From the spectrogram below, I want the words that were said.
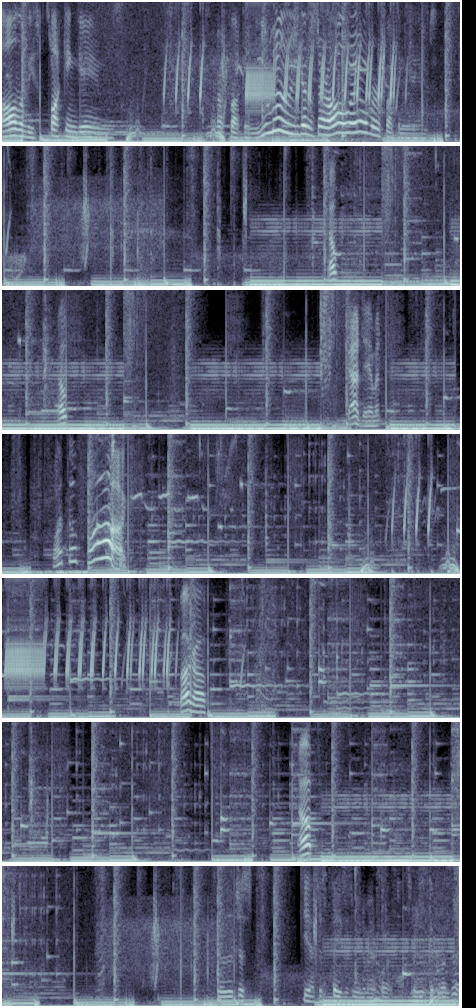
All of these fucking games are fucking. You lose, you gotta start all the way over fucking games. Nope. Nope. God damn it. What the fuck? Fuck off. Nope. So it just, yeah, it just faces me no matter what. So I'm just gonna run through.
